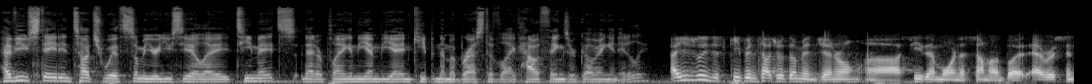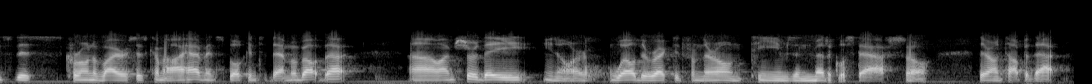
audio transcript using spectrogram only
Have you stayed in touch with some of your UCLA teammates that are playing in the NBA and keeping them abreast of like how things are going in Italy? I usually just keep in touch with them in general. Uh, see them more in the summer, but ever since this coronavirus has come out, I haven't spoken to them about that. Uh, I'm sure they, you know, are well directed from their own teams and medical staff, so they're on top of that.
